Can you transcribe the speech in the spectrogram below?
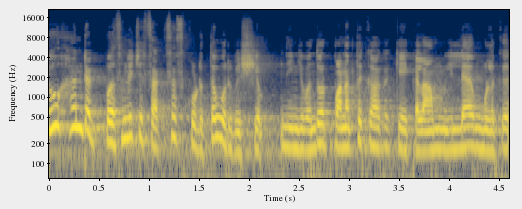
டூ ஹண்ட்ரட் பர்சன்டேஜ் சக்ஸஸ் கொடுத்த ஒரு விஷயம். நீங்கள் வந்து ஒரு பணத்துக்காக கேட்கலாம் இல்லை உங்களுக்கு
